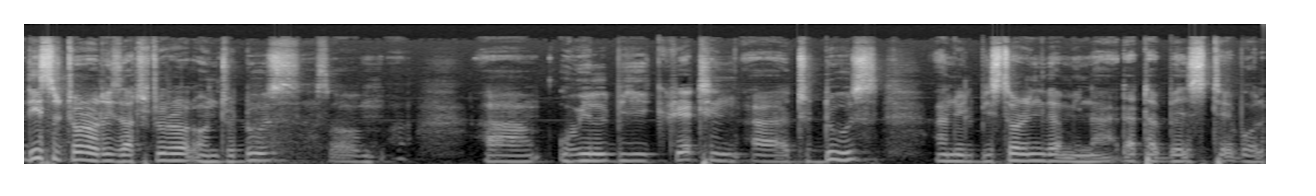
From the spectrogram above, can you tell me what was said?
this tutorial is a tutorial on to-dos so um, we'll be creating uh, to-dos and we'll be storing them in a database table.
